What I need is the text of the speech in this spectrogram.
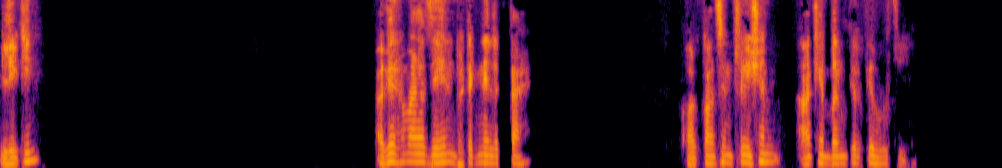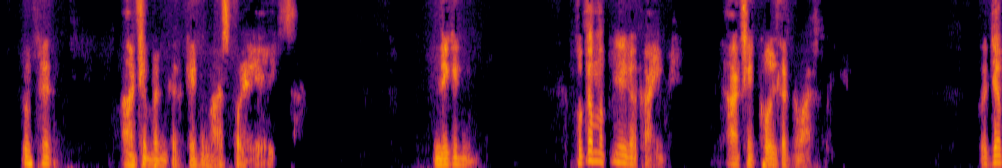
لیکن اگر ہمارا ذہن بھٹکنے لگتا ہے اور کانسنٹریشن آنکھیں بند کر کے ہوتی ہے تو پھر آنکھیں بند کر کے نماز پڑھ لے لیکن حکم اپنی جگہ قائم ہے۔ آنکھیں کھول کر نماز پڑھ تو جب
